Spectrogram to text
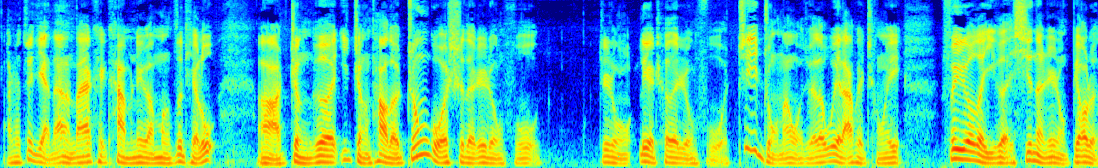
啊，是最简单的，大家可以看我们这个蒙自铁路啊，整个一整套的中国式的这种服务，这种列车的这种服务，这种呢，我觉得未来会成为非洲的一个新的这种标准。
